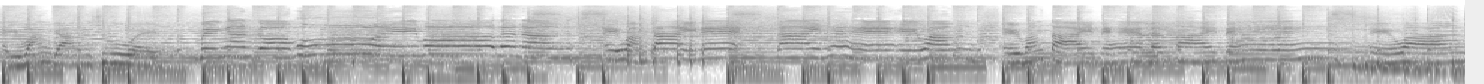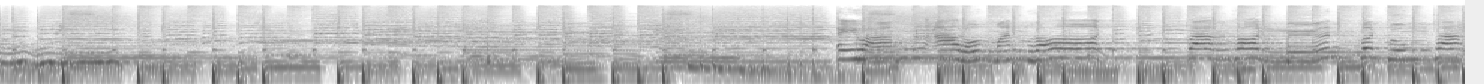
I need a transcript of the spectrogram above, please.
ไอ้หวังยังช่วย ไม่งั้นก็มุยมรณังไอ้หวังตายแน่ ตายแน่ไอ้หวัง ไอ้หวังตาย หวังอารมณ์มันร้อนบางคนเหมือนคนคลุ้มคลั่ง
